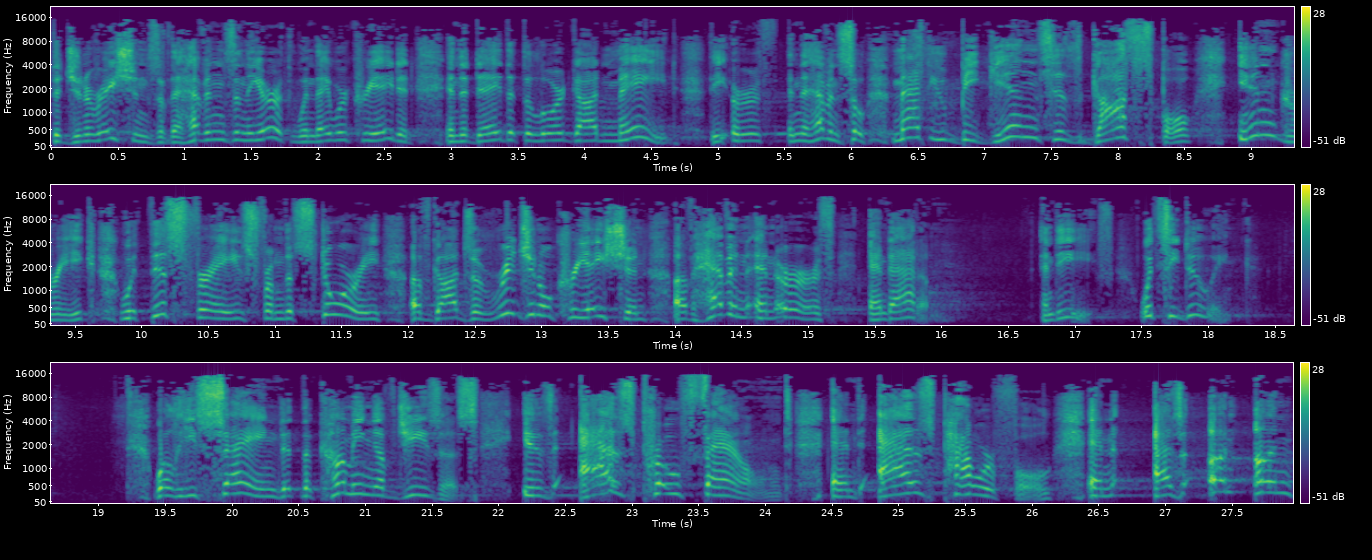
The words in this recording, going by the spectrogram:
the generations of the heavens and the earth when they were created in the day that the Lord God made the earth and the heavens. So Matthew begins his gospel in Greek with this phrase from the story of God's original creation of heaven and earth and Adam and Eve. What's he doing? Well, he's saying that the coming of Jesus is as profound and as powerful and as un, un,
